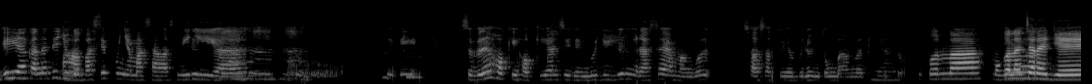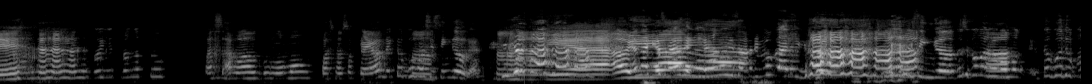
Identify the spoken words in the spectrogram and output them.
iya karena dia juga Paham. pasti punya masalah sendiri ya Mhm. Tuh. jadi sebenarnya hoki-hokian sih dan gue jujur ngerasa emang gue salah satu yang beruntung banget Iya. gitu syukurlah moga Iya. lancar ya Je gue inget banget tuh pas awal gue ngomong pas masuk kreon itu gue masih single kan? Iya. oh iya ya, iya. bisa terbuka nih gue Masih single. Terus gue baru ngomong itu gue 21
